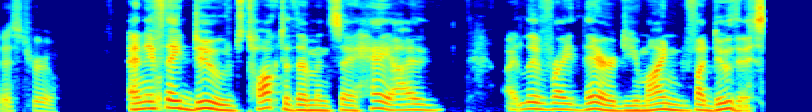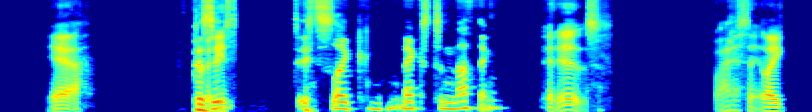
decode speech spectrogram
That's true. And if they do, talk to them and say, "Hey, I I live right there. Do you mind if I do this?" Yeah, Because it it's like next to nothing. it is. But I just think, like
